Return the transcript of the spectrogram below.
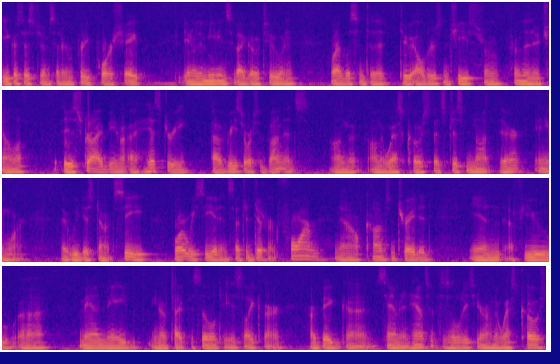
ecosystems that are in pretty poor shape. You know, the meetings that I go to and where I listen to, to elders and chiefs from, from the Nuu-chah-nulth, they describe you know, a history of resource abundance on the, on the west coast that's just not there anymore, that we just don't see, or we see it in such a different form now, concentrated in a few uh, man-made you know, type facilities like our, our big uh, salmon enhancement facilities here on the west coast.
